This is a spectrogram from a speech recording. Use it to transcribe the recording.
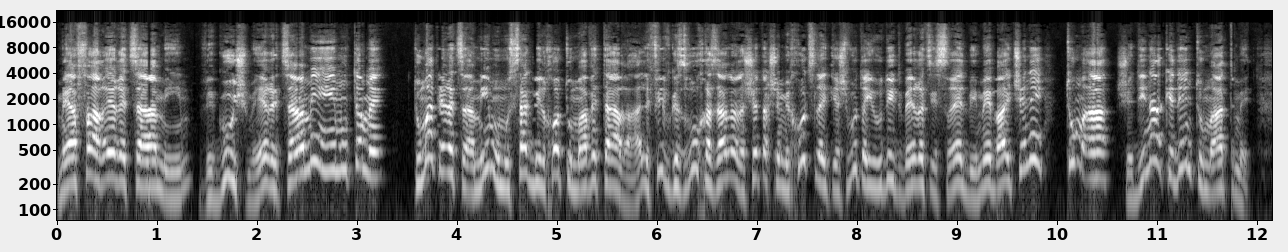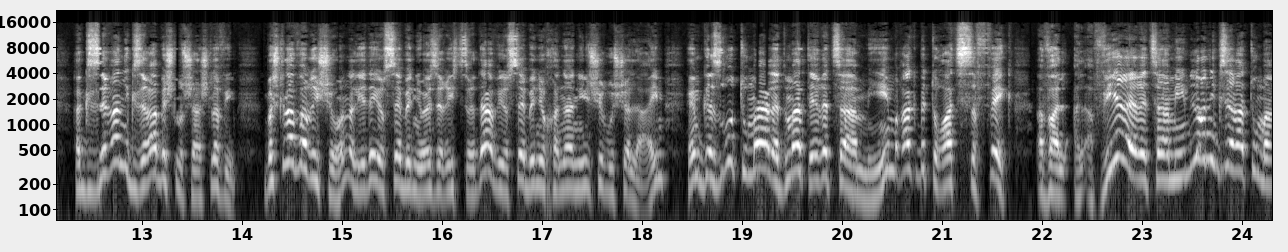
מעפר ארץ העמים, וגוש מארץ העמים הוא טמא. טומאת ארץ העמים הוא מושג בהלכות טומאה וטהרה, לפיו גזרו חז"ל על השטח שמחוץ להתיישבות היהודית בארץ ישראל בימי בית שני, טומאה, שדינה כדין טומאת מת. הגזרה נגזרה בשלושה שלבים. בשלב הראשון, על ידי יוסי בן יועזר איש צרדה ויוסי בן יוחנן איש ירושלים, הם גזרו טומאה על אדמת ארץ העמים רק בתורת ספק, אבל על אוויר ארץ העמים לא נגזרה טומאה.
